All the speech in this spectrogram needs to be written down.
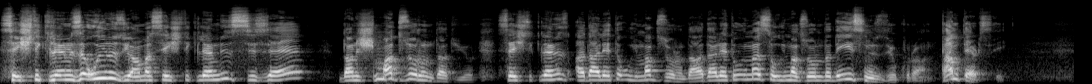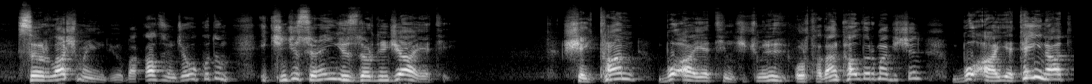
Seçtiklerinize uyunuz diyor ama seçtikleriniz size danışmak zorunda diyor. Seçtikleriniz adalete uymak zorunda. Adalete uymazsa uymak zorunda değilsiniz diyor Kur'an. Tam tersi. Sığırlaşmayın diyor. Bak az önce okudum. İkinci surenin 104. ayeti. şeytan bu ayetin hükmünü ortadan kaldırmak için bu ayete inat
